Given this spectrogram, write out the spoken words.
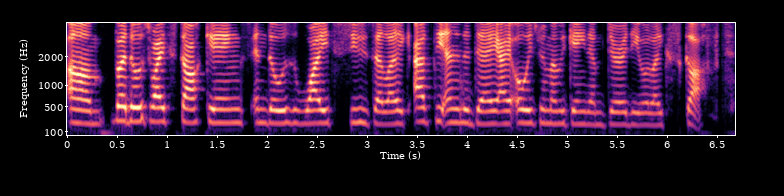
Um, but those white stockings and those white shoes that like at the end of the day, I always remember getting them dirty or like scuffed.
